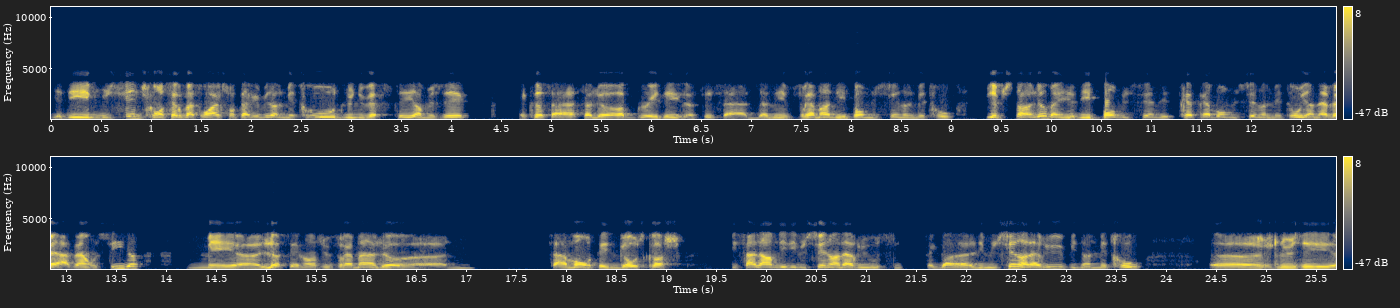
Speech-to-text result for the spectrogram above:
il y a des musiciens du conservatoire qui sont arrivés dans le métro, de l'université en musique. Et que là, ça, l'a upgradé. ça a donné vraiment des bons musiciens dans le métro. Puis depuis ce temps-là, ben, il y a des bons musiciens, des très, très bons musiciens dans le métro. Il y en avait avant aussi. Là. Mais euh, là, c'est rendu vraiment, là, euh, ça a monté une grosse coche. Puis ça a emmené des musiciens dans la rue aussi. Dans, les musiciens dans la rue, puis dans le métro, euh, je les ai.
